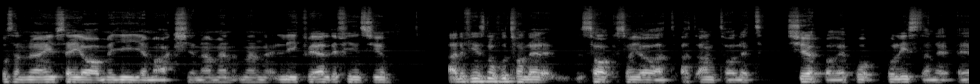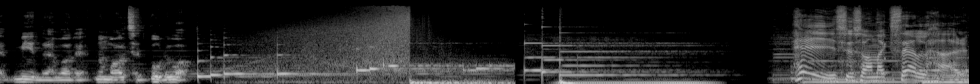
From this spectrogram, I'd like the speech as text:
och sen är ju sig av med JM-aktierna men, men likväl det finns ju ja, det finns nog fortfarande saker som gör att, att antalet köpare på, på listan är mindre än vad det normalt sett borde vara. Hej, Susanne Axel här.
